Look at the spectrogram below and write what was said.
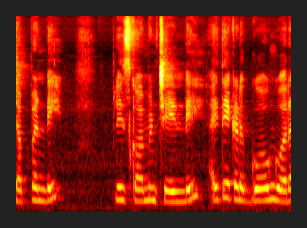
చెప్పండి. ప్లీజ్ కామెంట్ చేయండి. అయితే ఇక్కడ గోంగూర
